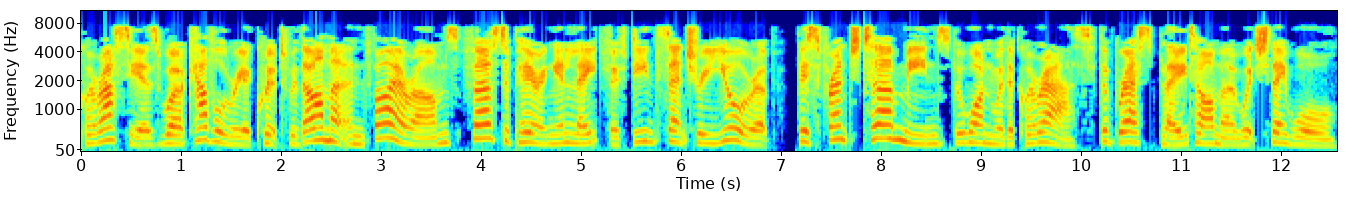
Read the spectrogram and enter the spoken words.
cuirassiers were cavalry equipped with armor and firearms, first appearing in late 15th century Europe. This French term means the one with a cuirass, the breastplate armor which they wore.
